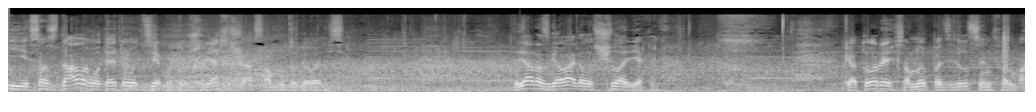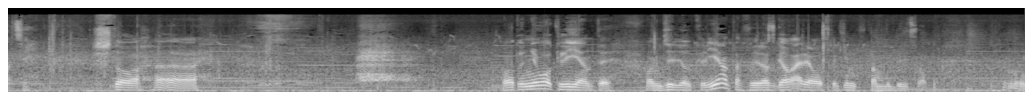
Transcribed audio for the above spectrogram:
и создала вот эту вот тему, то, что я сейчас вам буду говорить. Я разговаривал с человеком, который со мной поделился информацией, что э, вот у него клиенты, он делил клиентов и разговаривал с каким-то там мудрецом. Ну,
